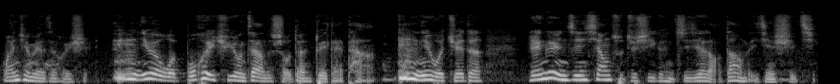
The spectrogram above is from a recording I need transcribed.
完全没有这回事，因为我不会去用这样的手段对待他，因为我觉得人跟人之间相处就是一个很直截了当的一件事情。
